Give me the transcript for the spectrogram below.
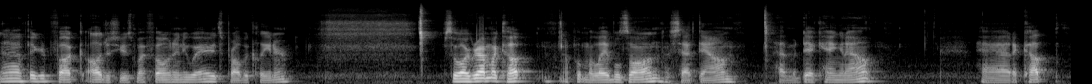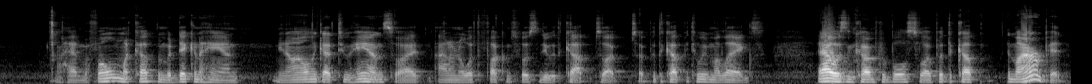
I figured, fuck, I'll just use my phone anyway. It's probably cleaner. So I grabbed my cup. I put my labels on. I sat down. Had my dick hanging out. Had a cup. I had my phone, my cup, and my dick in a hand. You know, I only got two hands, so I I don't know what the fuck I'm supposed to do with the cup. So I so I put the cup between my legs. That wasn't comfortable, so I put the cup in my armpit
